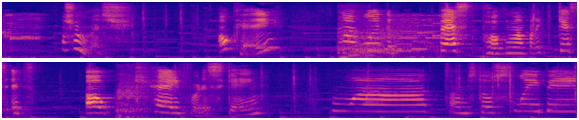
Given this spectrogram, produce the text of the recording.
A Shroomish. Okay not really the best Pokemon, but I guess it's okay for this game. What? I'm still sleeping.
